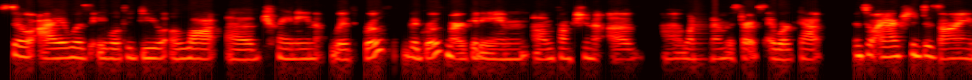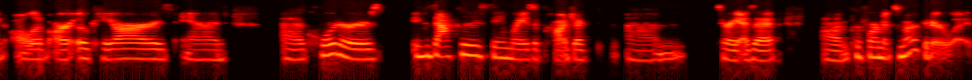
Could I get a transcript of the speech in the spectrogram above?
So I was able to do a lot of training with growth, the growth marketing um, function of uh, one of the startups I worked at. And so I actually designed all of our OKRs and uh, quarters exactly the same way as a project um, as a um, performance marketer would.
